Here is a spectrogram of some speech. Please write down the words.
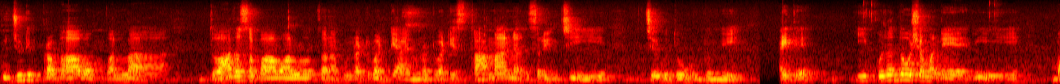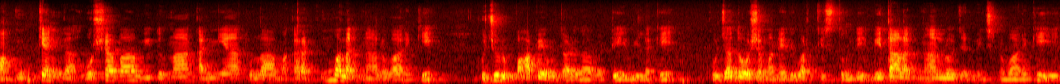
కుజుడి ప్రభావం వల్ల ద్వాదశ భావాల్లో తనకు ఉన్నటువంటి ఆయన ఉన్నటువంటి స్థానాన్ని అనుసరించి చెబుతూ ఉంటుంది. అయితే ఈ కుజదోషం అనేది మ- ముఖ్యంగా వృషభ మిథున కన్య తుల మకర కుంభ లగ్నాల వారికి కుజుడు పాపే అవుతాడు కాబట్టి వీళ్ళకి కుజదోషం అనేది వర్తిస్తుంది. మిగతా లగ్నాల్లో జన్మించిన వారికి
